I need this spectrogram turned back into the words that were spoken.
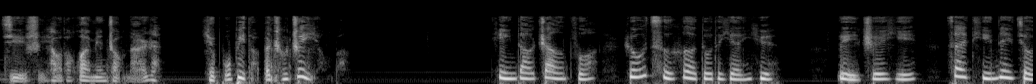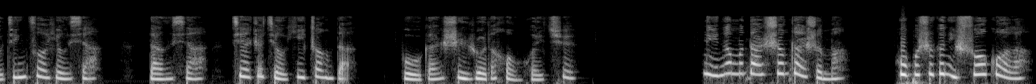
即使要到外面找男人，也不必打扮成这样吧？听到丈夫如此恶毒的言语，李之仪在体内酒精作用下，当下借着酒意壮胆，不甘示弱的哄回去：“你那么大声干什么？我不是跟你说过了，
